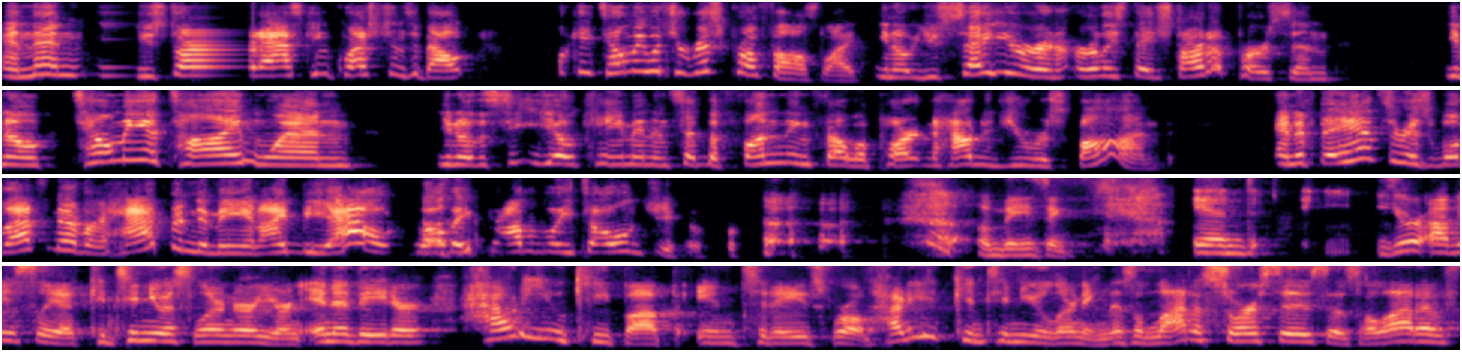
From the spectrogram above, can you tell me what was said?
And then you start asking questions about, okay, tell me what your risk profile is like. You know, you say you're an early stage startup person. You know, tell me a time when, you know, the CEO came in and said the funding fell apart and how did you respond? And if the answer is, well, that's never happened to me and I'd be out, well, they probably told you. Amazing. And you're obviously a continuous learner, you're an innovator. How do you keep up in today's world? How do you continue learning? There's a lot of sources, there's a lot of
